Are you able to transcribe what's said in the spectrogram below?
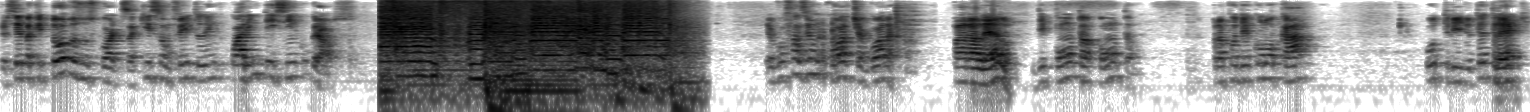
Perceba que todos os cortes aqui são feitos em 45 graus. Eu vou fazer um corte agora paralelo de ponta a ponta para poder colocar o trilho T-Track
